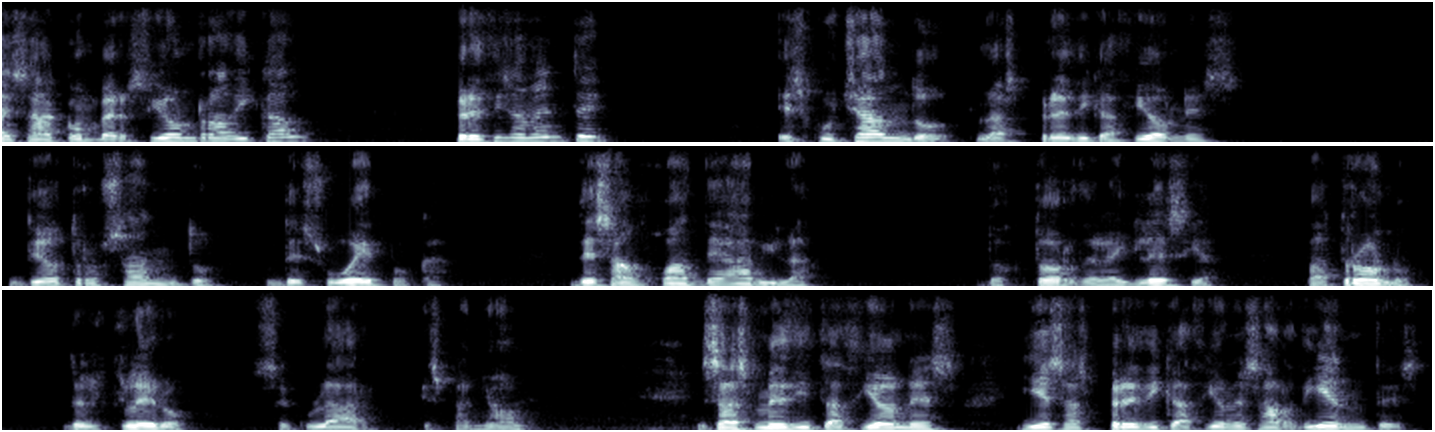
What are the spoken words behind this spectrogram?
esa conversión radical precisamente escuchando las predicaciones de otro santo de su época, de San Juan de Ávila, doctor de la Iglesia, patrono del clero secular español. Esas meditaciones y esas predicaciones ardientes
